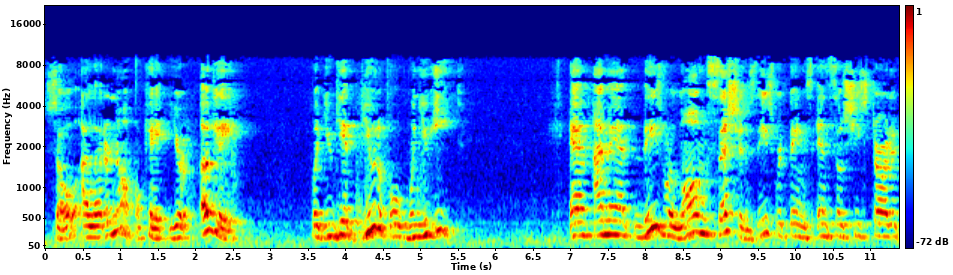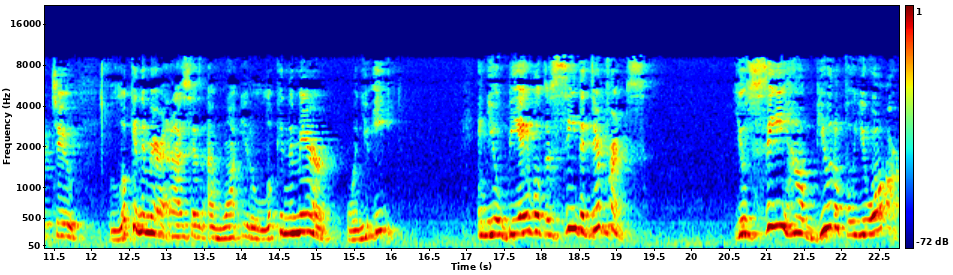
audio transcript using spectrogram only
So I let her know, okay, you're ugly, but you get beautiful when you eat. And I mean, these were long sessions. These were things. And so she started to look in the mirror. And I said, I want you to look in the mirror when you eat. And you'll be able to see the difference. You'll see how beautiful you are.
